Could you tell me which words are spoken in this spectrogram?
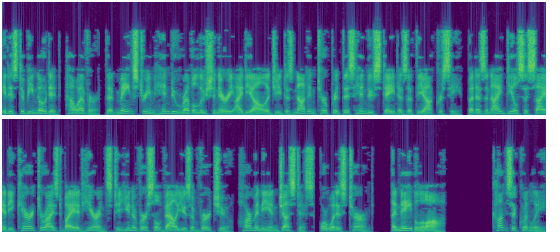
It is to be noted, however, that mainstream Hindu revolutionary ideology does not interpret this Hindu state as a theocracy, but as an ideal society characterized by adherence to universal values of virtue, harmony and justice, or what is termed innate law. Consequently,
